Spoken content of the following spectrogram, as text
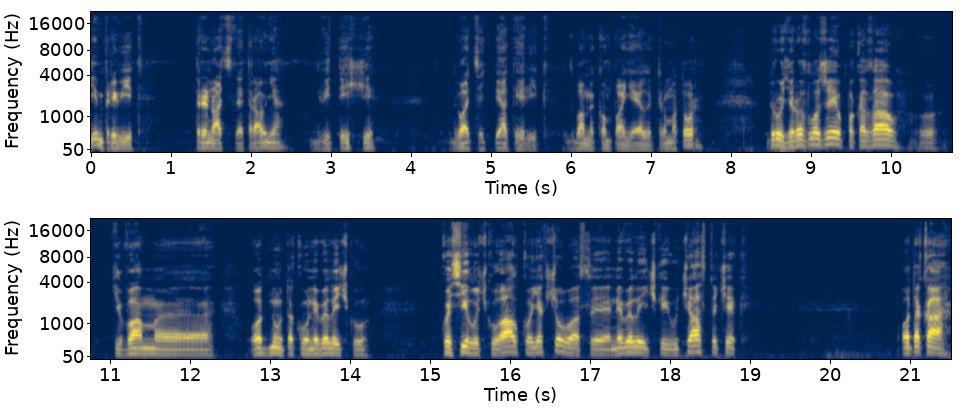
Всім привіт! 13 травня 2025 рік. З вами компанія Електромотор. Друзі, розложив, показав вам е, одну таку невеличку косілочку Алко. Якщо у вас е, невеличкий участочок, отака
